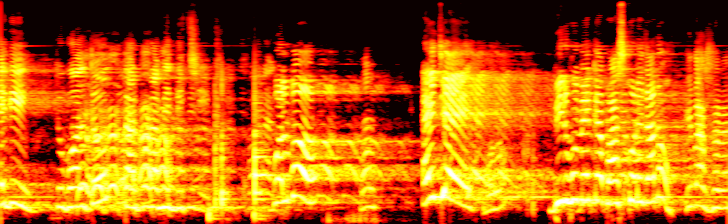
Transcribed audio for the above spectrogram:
এই দি তুই বলতো তারপর আমি দিচ্ছি। বলব? এই যে বীরভূমে কে বাস করে জানো? কি বাস করে?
